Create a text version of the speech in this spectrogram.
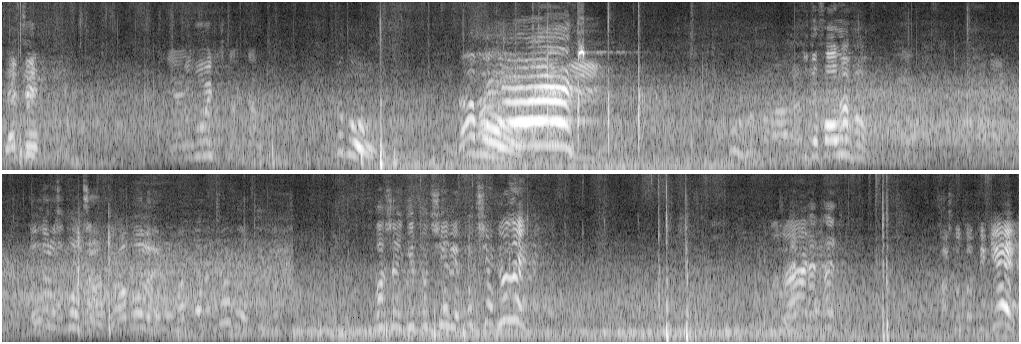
Plecy! Spróbuj! Spróbuj! Brawo! I do faulu! No to rozpoczął, to wolę! Uważaj, nie pod siebie, pod siebie. Józek. Masz tu to ty jedź!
